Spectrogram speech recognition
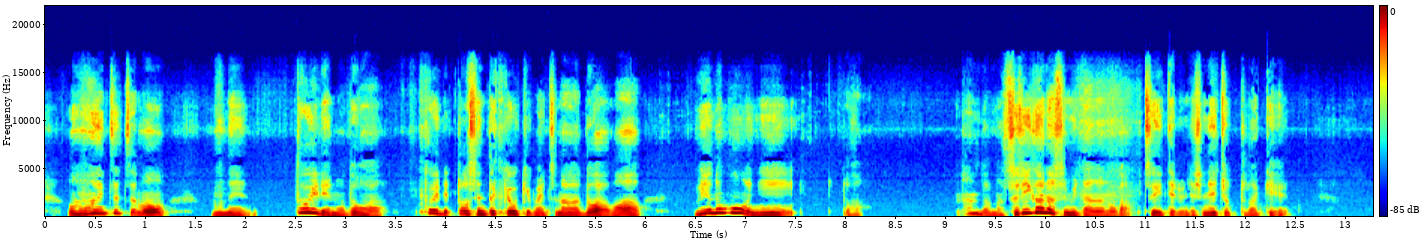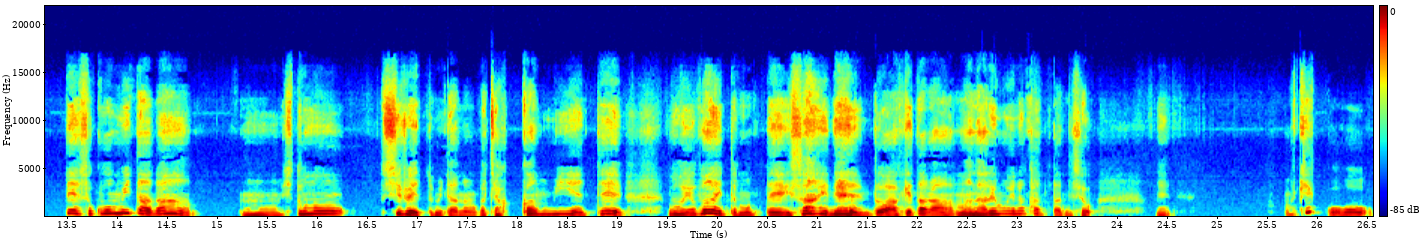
思いつつも、もうね、トイレのドア、トイレと洗濯機置き場につながるドアは、上の方に、ちょっと、なんだろうな、すりガラスみたいなのがついてるんですね、ちょっとだけ。で、そこを見たら、あの、人のシルエットみたいなのが若干見えて、うわ、やばいって思って、急いでドア開けたら、まあ誰もいなかったんですよ。結構、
